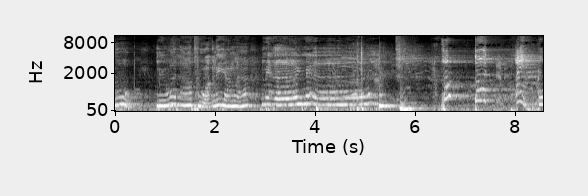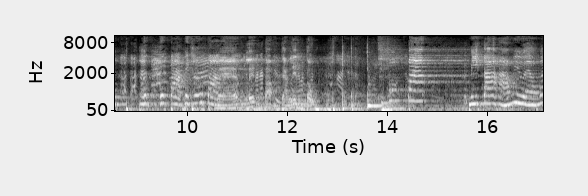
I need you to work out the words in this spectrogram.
ลูก หรือว่าลาผัวกันหรือยังล่ะฮะแม่เอ๋ยแม่เอ๋ยพุบตูดเอ้ยปุบฮะหุบปากไปเข้าปาก แหมมึงเล่นต่ำจังเล่นตูดปุบปาก มีตาหามีแววไหม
